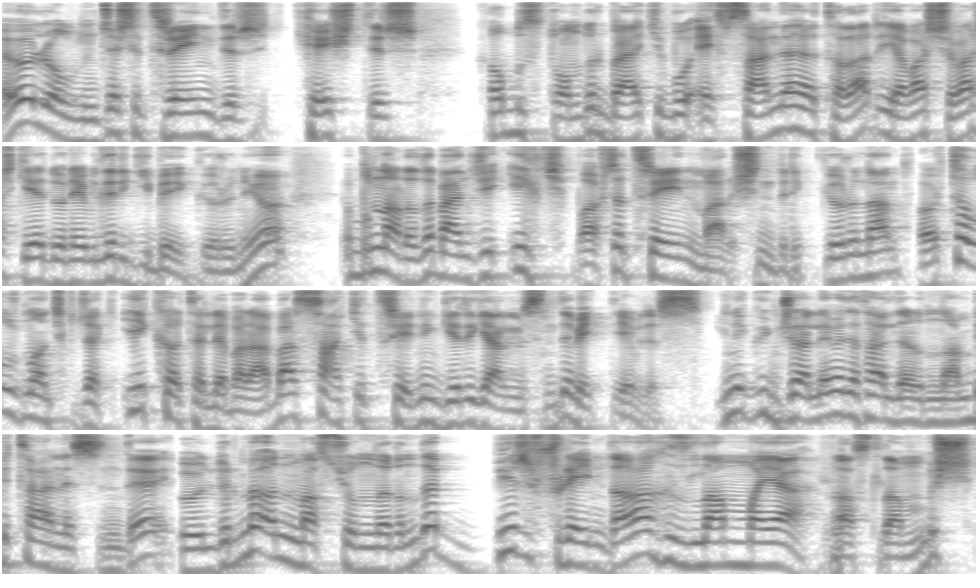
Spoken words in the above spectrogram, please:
E, öyle olunca işte Train'dir, Cache'dir, Cobblestone'dur belki bu efsane haritalar yavaş yavaş geri dönebilir gibi görünüyor. Bunlarda da bence ilk başta Train var şimdilik görünen. Harita uzundan çıkacak ilk haritayla beraber sanki Train'in geri gelmesini de bekleyebiliriz. Yine güncelleme detaylarından bir tanesinde öldürme animasyonlarında bir frame daha hızlanmaya rastlanmış.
